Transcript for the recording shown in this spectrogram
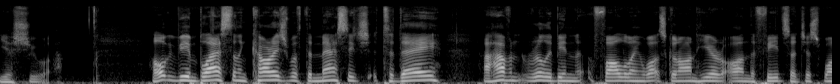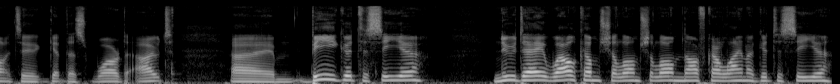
Yeshua. I hope you've been blessed and encouraged with the message today. I haven't really been following what's going on here on the feeds. I just wanted to get this word out. Um, be good to see you. New day, welcome. Shalom, shalom, North Carolina. Good to see you.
